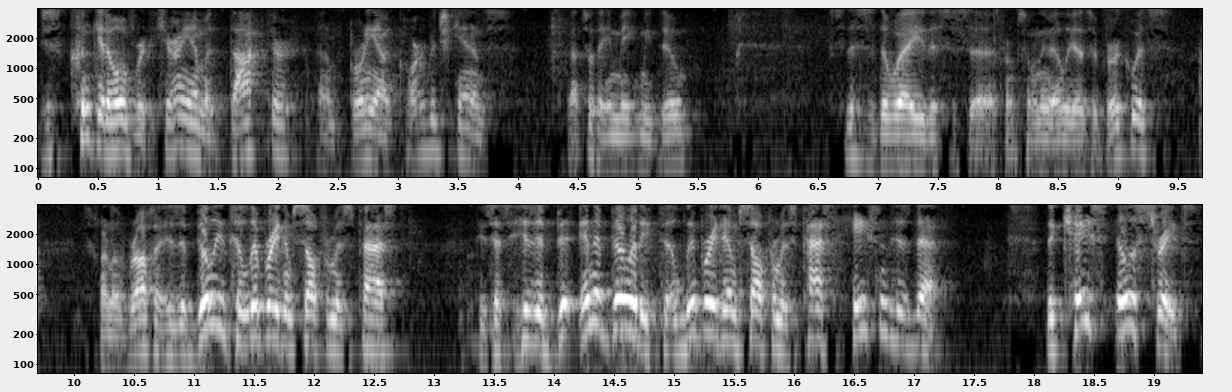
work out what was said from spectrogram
just couldn't get over it. Here I am, a doctor, and I'm burning out garbage cans. That's what they make me do. So this is the way. This is uh, from someone named Eliezer Berkovits. His ability to liberate himself from his past. He says his inability to liberate himself from his past hastened his death. The case illustrates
